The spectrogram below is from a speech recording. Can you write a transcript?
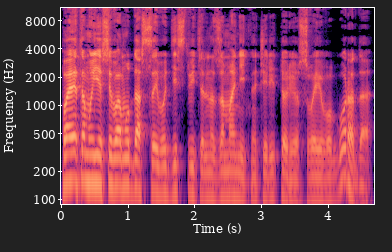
Поэтому, если вам удастся его действительно заманить на территорию своего города,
